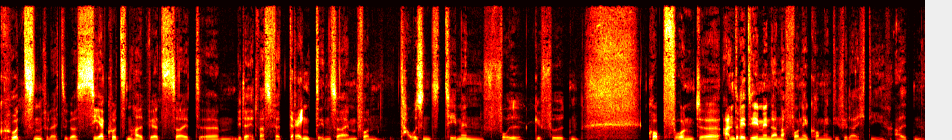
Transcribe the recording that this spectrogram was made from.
kurzen, vielleicht sogar sehr kurzen Halbwertszeit ähm, wieder etwas verdrängt in seinem von tausend Themen voll gefüllten Kopf und äh, andere Themen dann nach vorne kommen, die vielleicht die alten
